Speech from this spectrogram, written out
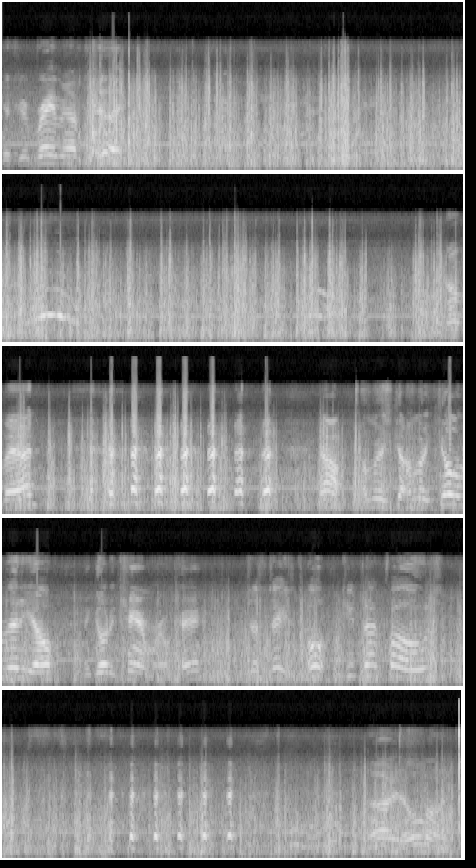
If you're brave enough to do it. Not bad. now I'm gonna I'm gonna kill the video and go to camera, okay? Just stay. Oh, keep that pose. All right, hold on.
